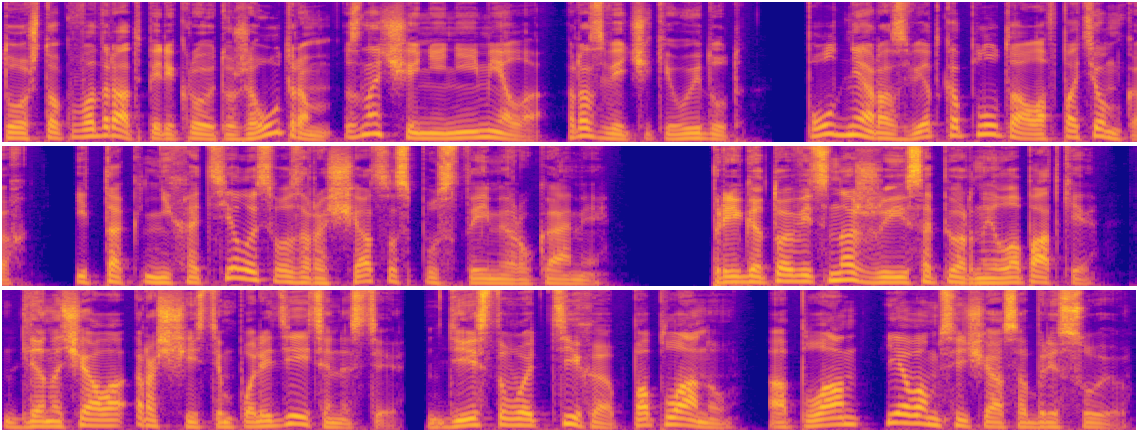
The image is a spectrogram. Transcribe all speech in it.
То, что квадрат перекроют уже утром, значения не имело. Разведчики уйдут. Полдня разведка плутала в потемках, и так не хотелось возвращаться с пустыми руками. Приготовить ножи и саперные лопатки. Для начала расчистим поле деятельности. Действовать тихо, по плану. А план я вам сейчас обрисую.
